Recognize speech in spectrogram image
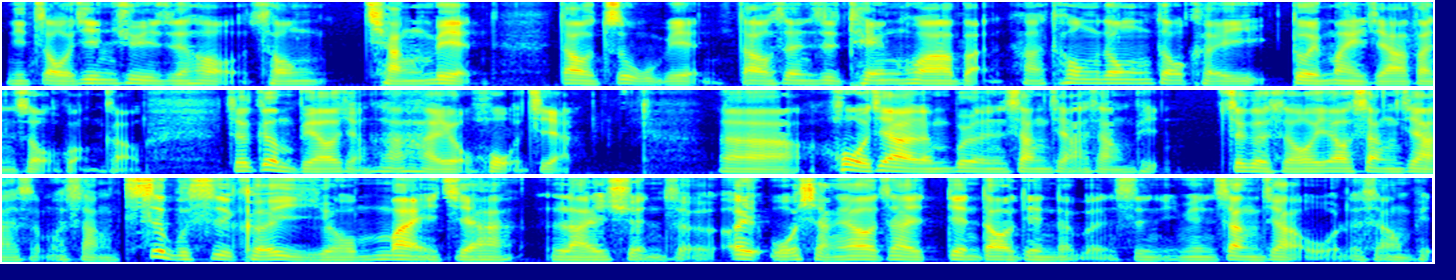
你走进去之后，从墙面到柱面到甚至天花板，它通通都可以对卖家贩售广告。这更不要讲，它还有货架。那，货架能不能上架商品？这个时候要上架什么商？是不是可以由卖家来选择？哎，我想要在店到店的门市里面上架我的商品。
